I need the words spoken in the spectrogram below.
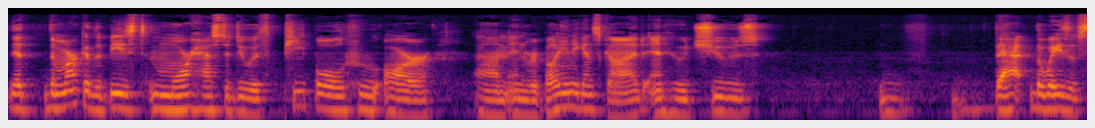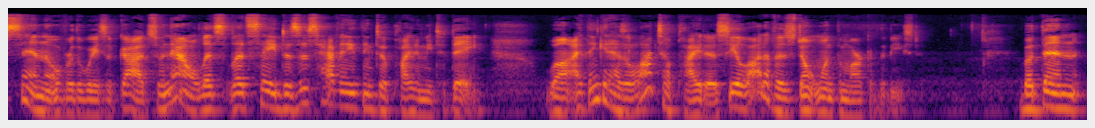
that the mark of the beast more has to do with people who are um, in rebellion against God and who choose that the ways of sin over the ways of God. So now let's let's say, does this have anything to apply to me today? Well, I think it has a lot to apply to. See, a lot of us don't want the mark of the beast, but then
